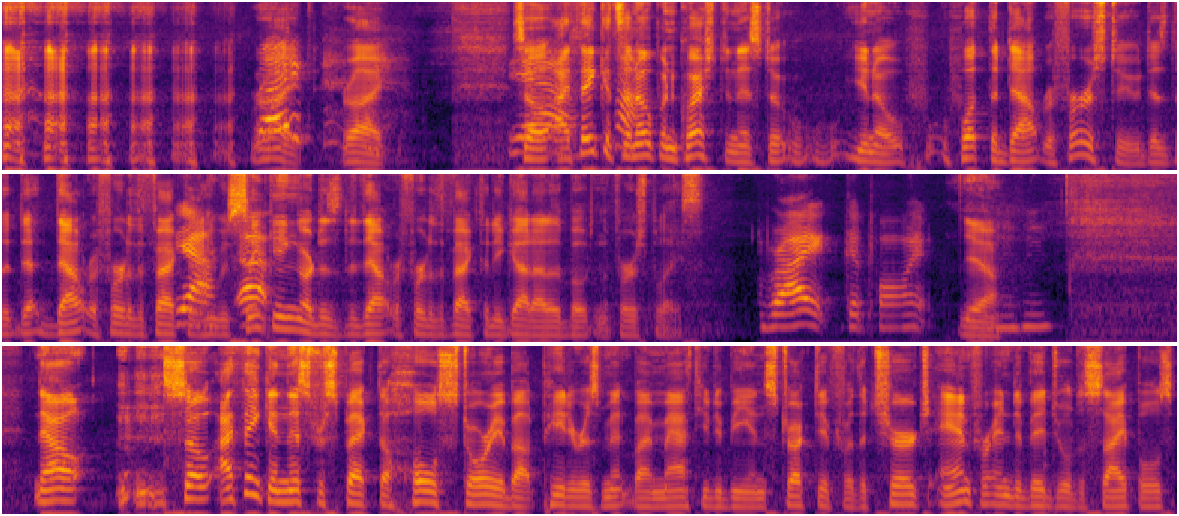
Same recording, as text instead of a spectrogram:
Right. Right. So. I think it's an open question as to you know what the doubt refers to. Does the d- doubt refer to the fact that he was uh, sinking, or does the doubt refer to the fact that he got out of the boat in the first place? Right. Good point. Yeah. Mm-hmm. Now, so I think in this respect, the whole story about Peter is meant by Matthew to be instructive for the church and for individual disciples.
